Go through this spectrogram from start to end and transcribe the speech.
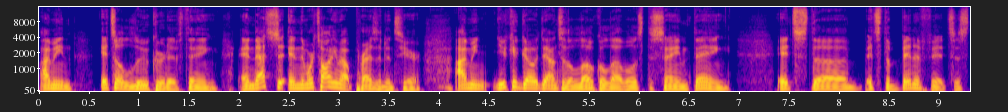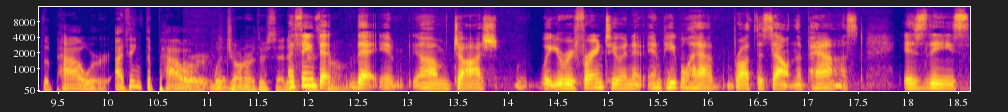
I mean, it's a lucrative thing, and that's and then we're talking about presidents here. I mean, you could go down to the local level. It's the same thing. It's the it's the benefits. It's the power. I think the power. What John Arthur said. I think that strong. that um, Josh, what you're referring to, and and people have brought this out in the past, is these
